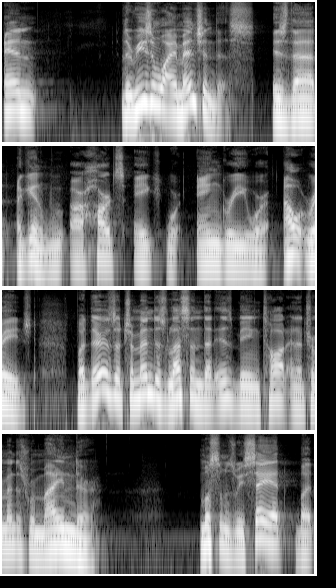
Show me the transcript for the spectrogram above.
And the reason why I mentioned this is that, again, our hearts ache, we're angry, we're outraged. But there is a tremendous lesson that is being taught and a tremendous reminder. Muslims, we say it, but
